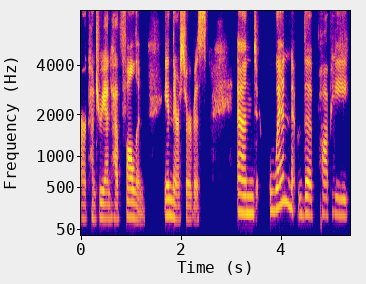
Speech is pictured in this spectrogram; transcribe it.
our country and have fallen in their service. And when the poppy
